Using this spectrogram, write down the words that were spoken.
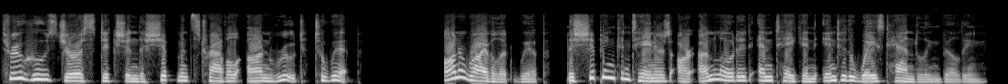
through whose jurisdiction the shipments travel en route to WIPP. On arrival at WIPP, the shipping containers are unloaded and taken into the waste handling building.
